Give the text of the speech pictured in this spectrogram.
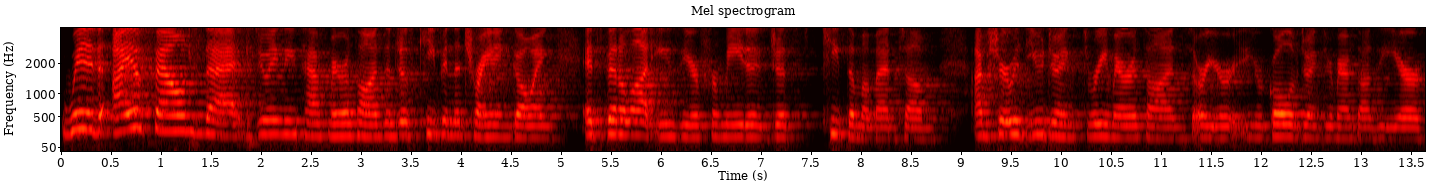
With I have found that doing these half marathons and just keeping the training going, it's been a lot easier for me to just keep the momentum. I'm sure with you doing three marathons or your your goal of doing three marathons a year,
